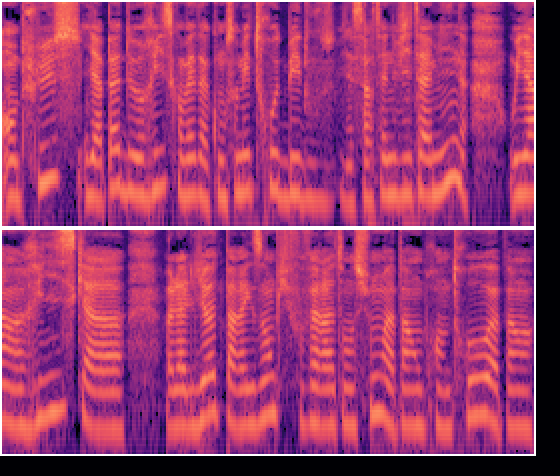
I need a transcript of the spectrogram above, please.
en plus, il n'y a pas de risque en fait à consommer trop de B12. Il y a certaines vitamines où il y a un risque à voilà l'iode par exemple, il faut faire attention à pas en prendre trop, à pas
